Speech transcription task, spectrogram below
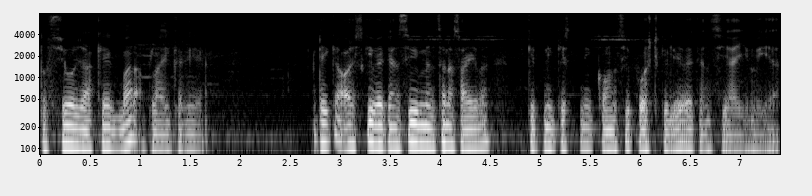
तो श्योर जाके एक बार अप्लाई करिए। ठीक है? और इसकी वैकेंसी भी मेंशन है साइड में कितनी कितनी कौन सी पोस्ट के लिए वैकेंसी आई हुई है।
